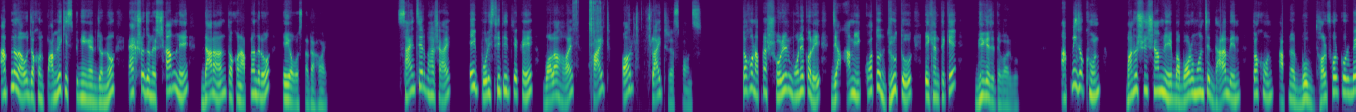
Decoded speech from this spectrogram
আপনারাও যখন পাবলিক স্পিকিং এর জন্য একশো জনের সামনে দাঁড়ান, তখন আপনাদেরও এই অবস্থাটা হয়। সায়েন্সের ভাষায় এই পরিস্থিতিটাকে বলা হয় ফাইট অর ফ্লাইট রেসপন্স তখন আপনার শরীর মনে করে যে আমি কত দ্রুত এখান থেকে ভেঙে যেতে পারব। আপনি যখন মানুষের সামনে বা বড় মঞ্চে দাঁড়াবেন, তখন আপনার বুক ধরফর করবে,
